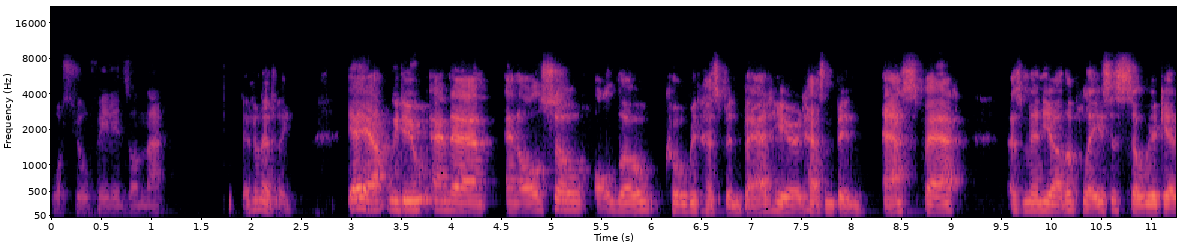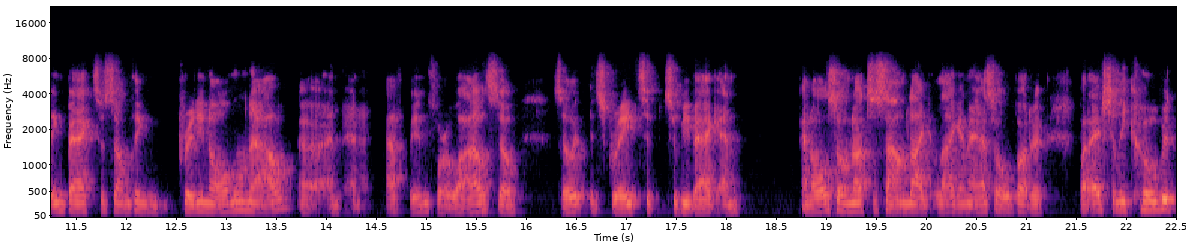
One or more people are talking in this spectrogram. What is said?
what's your feelings on that? Definitely. Yeah, yeah, we do, and um, and also, although COVID has been bad here, it hasn't been as bad as many other places. So we're getting back to something pretty normal now, uh, and, and have been for a while. So so it, it's great to, to be back and and also not to sound like like an asshole, but uh, but actually COVID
